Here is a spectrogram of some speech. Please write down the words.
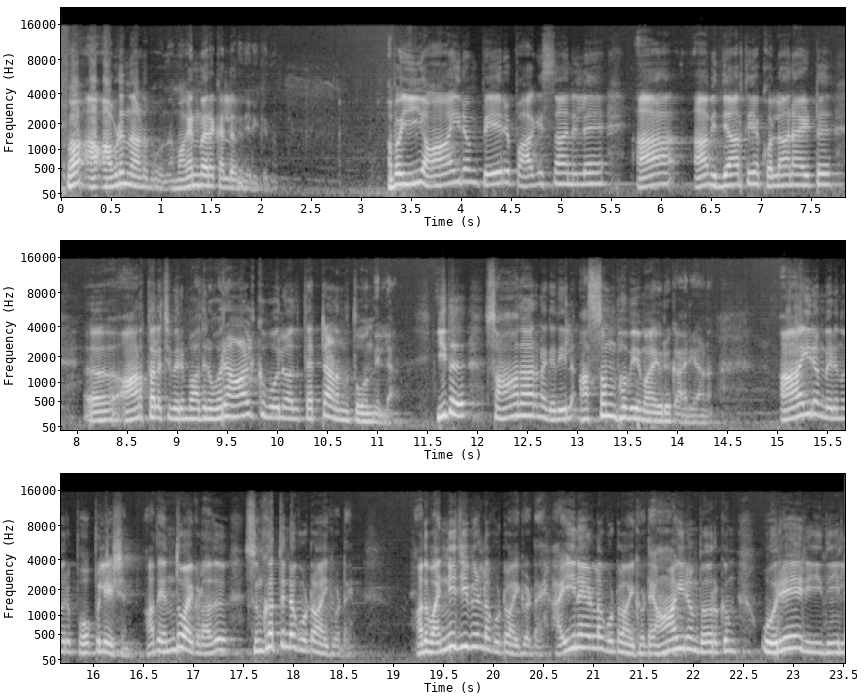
അപ്പോൾ അവിടെ നിന്നാണ് പോകുന്നത്. മകൻ വരെ കല്ലെറിഞ്ഞിരിക്കുന്നു. അപ്പോൾ ഈ ആയിരം പേര് പാകിസ്ഥാനിലെ ആ ആ വിദ്യാർത്ഥിയെ കൊല്ലാനായിട്ട് ആർത്തലച്ച് വരുമ്പോൾ അതിൽ ഒരാൾക്ക് പോലും അത് തെറ്റാണെന്ന് തോന്നുന്നില്ല. ഇത് സാധാരണഗതിയിൽ അസംഭവ്യമായ ഒരു കാര്യമാണ്. ആയിരം വരുന്ന ഒരു പോപ്പുലേഷൻ അത് എന്തോ ആയിക്കോട്ടെ അത് സിംഹത്തിന്റെ കൂട്ടം ആയിക്കോട്ടെ അത് വന്യജീവികളുടെ കൂട്ടം ആയിക്കോട്ടെ ഹൈനകളുടെ കൂട്ടം ആയിക്കോട്ടെ ആയിരം പേർക്കും ഒരേ രീതിയിൽ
